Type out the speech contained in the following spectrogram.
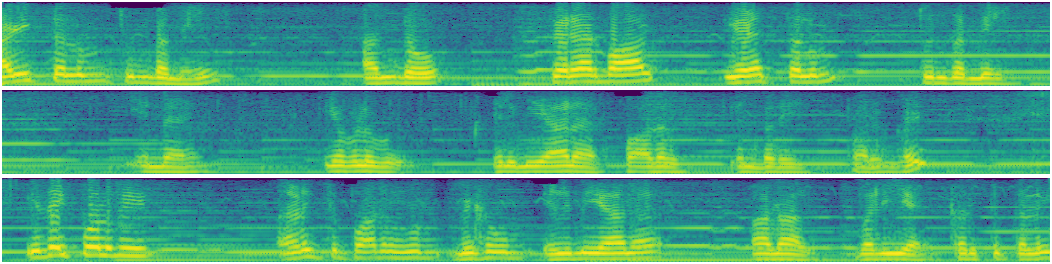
அழித்தலும் துன்பமே அந்தோ பிறர்பால் இழத்தலும் துன்பமே என்ன எவ்வளவு எளிமையான பாடல் என்பதை பாருங்கள். இதைப் போலவே அனைத்து பாடல்களும் மிகவும் எளிமையான ஆனால் வலிய கருத்துக்களை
